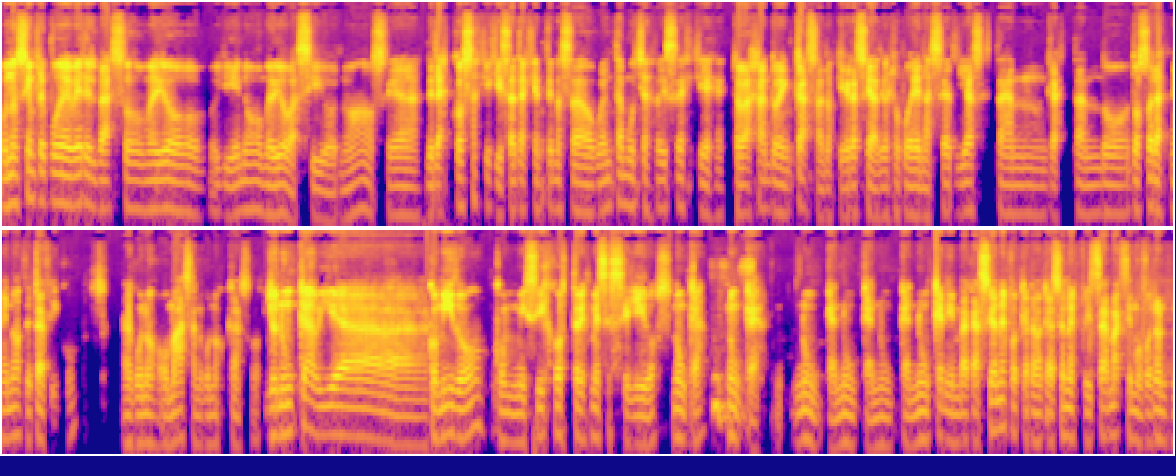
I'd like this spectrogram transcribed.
uno siempre puede ver el vaso medio lleno o medio vacío, ¿no? O sea, de las cosas que quizás la gente no se ha dado cuenta muchas veces que trabajando en casa, los que gracias a Dios lo pueden hacer, ya se están gastando dos horas menos de tráfico, algunos o más en algunos casos. Yo nunca había comido con mis hijos tres meses seguidos, nunca, nunca, nunca, nunca, nunca, nunca, ni en vacaciones, porque las vacaciones quizás máximo fueron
